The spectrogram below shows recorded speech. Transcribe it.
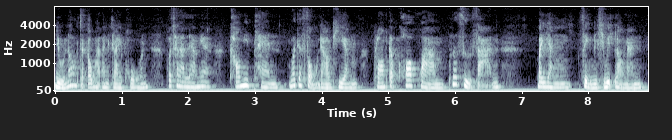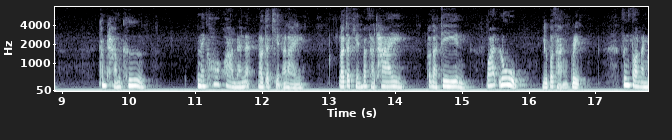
อยู่นอกจักรวาลอันไกลโพ้น เพราะฉะนั้นแล้วเนี่ยเขามีแผนว่าจะส่งดาวเทียม พร้อมกับข้อความเพื่อสื่อสารไปยังสิ่งมีชีวิตเหล่านั้นคำถามคือ ในข้อความนั้นเราจะเขียนอะไร เราจะเขียนภาษาไทย ภาษาจีน วาดรูป หรือภาษาอังกฤษ ซึ่งตอนนั้น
